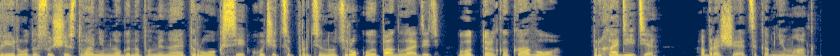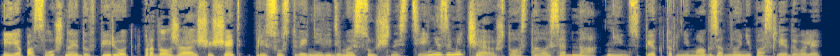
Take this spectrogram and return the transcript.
Природа существа немного напоминает Рокси. Хочется протянуть руку и погладить. Вот только кого? Проходите. Обращается ко мне маг, и я послушно иду вперед, продолжая ощущать присутствие невидимой сущности, и не замечаю, что осталась одна. Ни инспектор, ни маг за мной не последовали.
